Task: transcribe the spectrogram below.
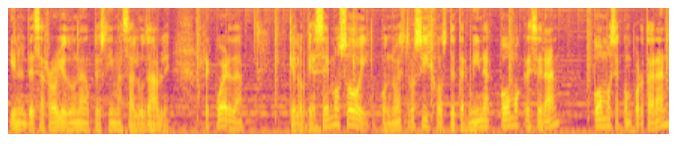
y en el desarrollo de una autoestima saludable. Recuerda que lo que hacemos hoy con nuestros hijos determina cómo crecerán, cómo se comportarán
